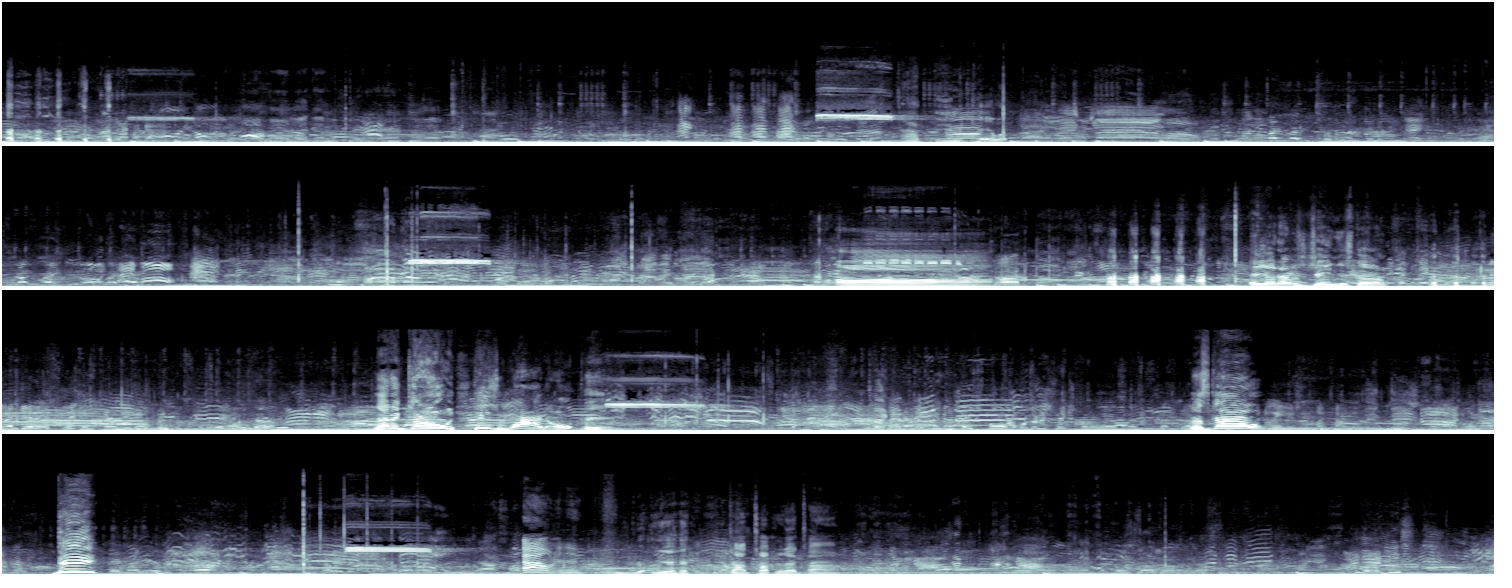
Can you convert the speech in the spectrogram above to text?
Oh. hey, yo, that was genius, though. I mean, I get it. It's, it's dirty though. Let it go. He's wide open. Doesn't matter. Hey, even if they score, we're gonna take for the rest. Let's go. I know you used to play tight end. D. Down Yeah, got Tucker that time.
